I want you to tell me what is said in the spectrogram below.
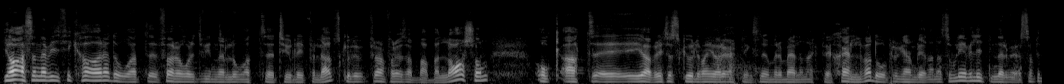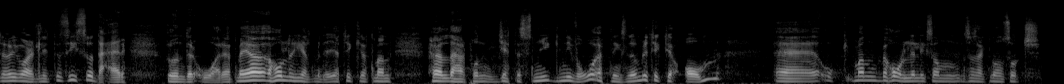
Ja, alltså när vi fick höra då att eh, förra årets vinnarlåt eh, Too Late For Love skulle framföras av Babben Larsson och att eh, i övrigt så skulle man göra öppningsnummer och mellanakter själva då, programledarna, så blev vi lite nervösa för det har ju varit lite där under året. Men jag håller helt med dig. Jag tycker att man höll det här på en jättesnygg nivå. Öppningsnumret tyckte jag om. Eh, och man behåller liksom som sagt någon sorts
